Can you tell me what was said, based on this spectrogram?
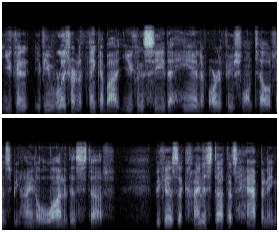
you can if you really start to think about it, you can see the hand of artificial intelligence behind a lot of this stuff, because the kind of stuff that's happening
